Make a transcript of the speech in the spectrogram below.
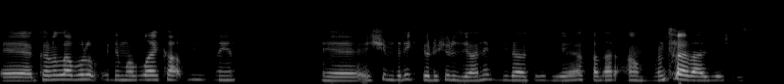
E, kanala abone olmayı, like atmayı unutmayın. Şimdilik görüşürüz yani. Bir dahaki videoya kadar amına görüşürüz.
